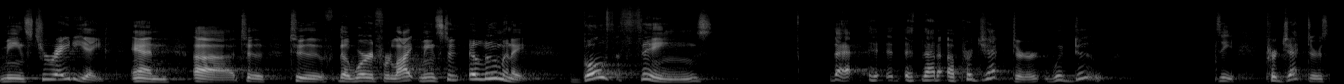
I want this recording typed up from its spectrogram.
means to radiate, and uh, to, to the word for light means to illuminate. Both things that, that a projector would do. See, projectors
